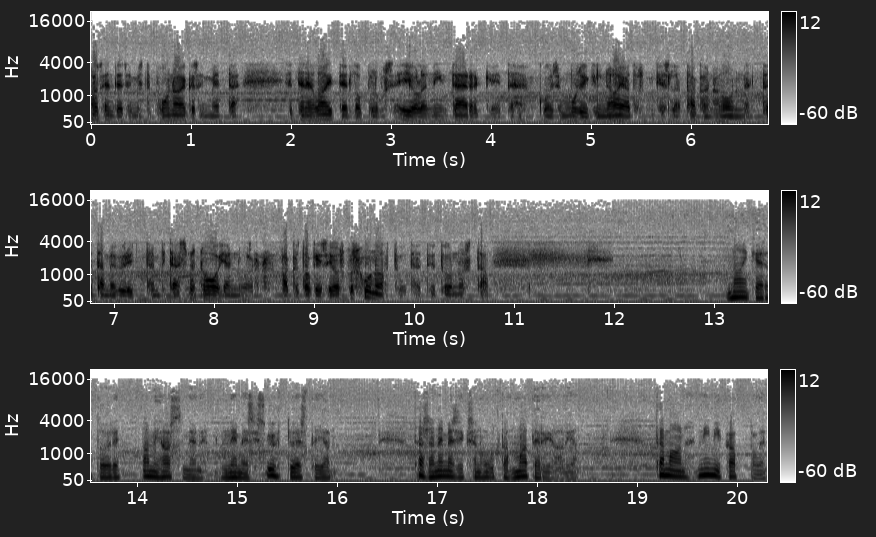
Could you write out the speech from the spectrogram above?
asenteeseen, mistä puhun aikaisemmin, että, että ne laitteet loppujen lopuksi ei ole niin tärkeitä kuin se musiikillinen ajatus, mikä sillä takana on. Että tätä me yritetään pitää semmoinen ohjenuorana, vaikka toki se joskus unohtuu, täytyy tunnustaa. Noin kertoi Ami Hassinen Nemesis yhtyeestä ja tässä Nemesiksen uutta materiaalia. Tämä on nimikappale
